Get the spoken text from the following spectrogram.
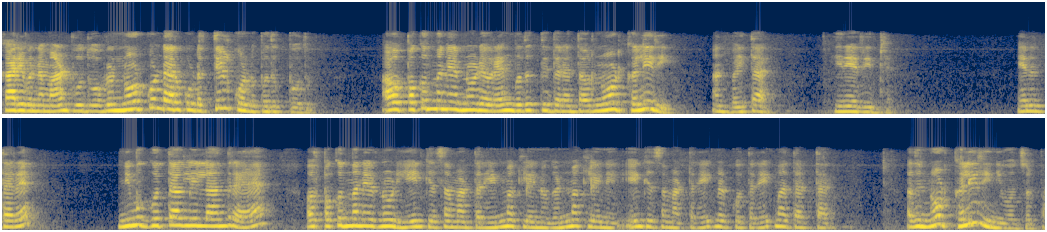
ಕಾರ್ಯವನ್ನ ಮಾಡ್ಬೋದು ಒಬ್ರನ್ನ ನೋಡ್ಕೊಂಡಾರು ಕೂಡ ತಿಳ್ಕೊಂಡು ಬದುಕ್ಬೋದು. ಅವ ಪಕ್ಕದ ಮನೆಯವ್ರು ನೋಡಿ ಅವ್ರು ಹೆಂಗ್ ಬದುಕ್ತಿದ್ದಾರೆ ಅಂತ ಅವ್ರು ನೋಡಿ ಕಲೀರಿ ಅಂತ ಬೈತಾರೆ ಹಿರಿಯರಿದ್ರೆ ಏನಂತಾರೆ? ನಿಮಗ್ ಗೊತ್ತಾಗ್ಲಿಲ್ಲ ಅಂದ್ರೆ ಅವ್ರ ಪಕ್ಕದ ಮನೆಯವ್ರು ನೋಡಿ ಏನ್ ಕೆಲಸ ಮಾಡ್ತಾರೆ, ಹೆಣ್ಮಕ್ಳೇನು ಗಂಡ್ ಮಕ್ಳೇನು ಏನ್ ಕೆಲಸ ಮಾಡ್ತಾರೆ, ಹೇಗ್ ನಡ್ಕೋತಾರೆ ಹೇಗ್ ಮಾತಾಡ್ತಾರೆ ಅದನ್ನ ನೋಡ್ ಕಲೀರಿ ನೀವು ಒಂದ್ ಸ್ವಲ್ಪ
